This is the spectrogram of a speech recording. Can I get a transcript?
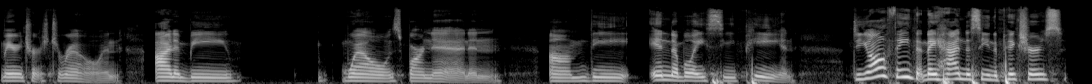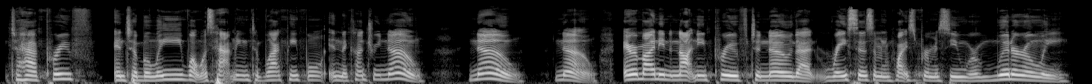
Mary Church Terrell and Ida B. Wells Barnett and um, the NAACP. And do y'all think that they had to see the pictures to have proof and to believe what was happening to black people in the country? No, no, no. Everybody did not need proof to know that racism and white supremacy were literally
